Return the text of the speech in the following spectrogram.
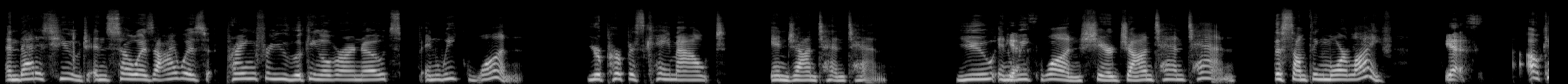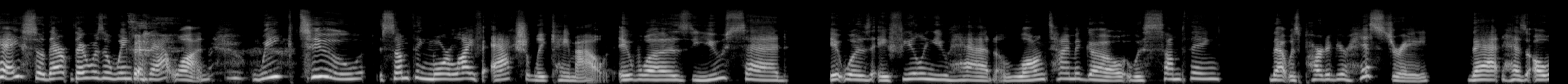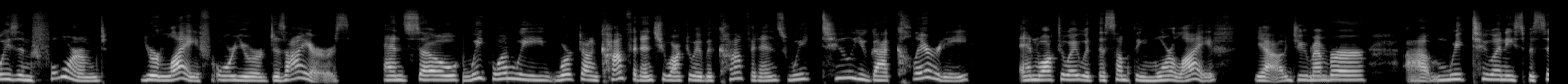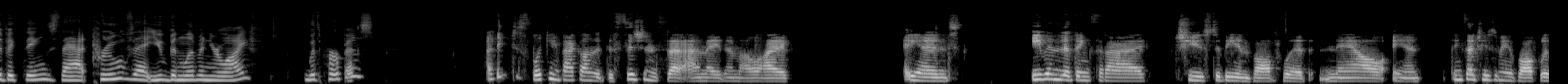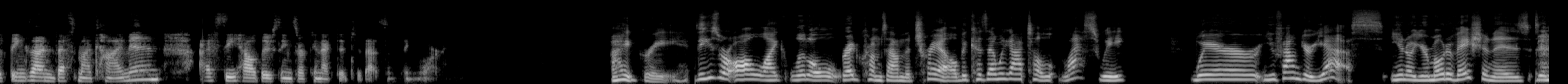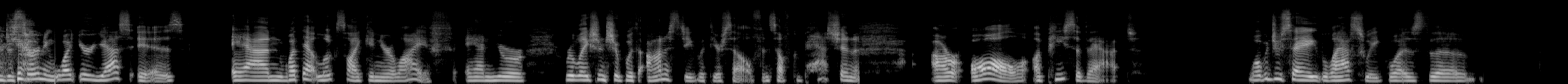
And that is huge. And so, as I was praying for you, looking over our notes in week one, your purpose came out in John 10 10. You in yes. week one shared John 10 10, the something more life. Yes. Okay, so there there was a wink of that one. Week 2, something more life actually came out. It was you said it was a feeling you had a long time ago. It was something that was part of your history that has always informed your life or your desires. And so, week one, we worked on confidence. You walked away with confidence. Week two, you got clarity and walked away with the something more life. Yeah. Do you mm-hmm. remember um, week two any specific things that prove that you've been living your life with purpose? I think just looking back on the decisions that I made in my life and even the things that I choose to be involved with now and things I choose to be involved with, things I invest my time in, I see how those things are connected to that something more. I agree. These are all like little breadcrumbs on the trail because then we got to last week where you found your yes. You know, your motivation is in discerning yeah. what your yes is and what that looks like in your life and your relationship with honesty with yourself and self compassion are all a piece of that. What would you say last week was the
